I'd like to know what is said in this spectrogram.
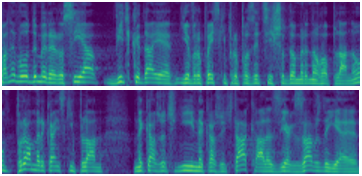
Пане Володимире, Росія відкидає європейські пропозиції щодо мирного плану. Про американський план не кажуть ні, не кажуть так, але як завжди є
